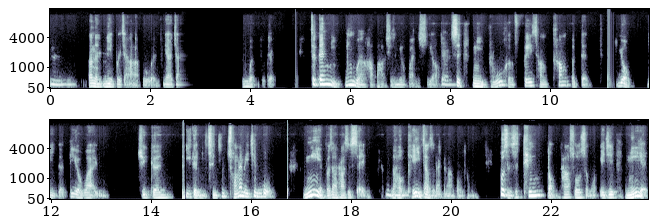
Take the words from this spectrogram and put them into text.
嗯，当然你也不会讲阿拉伯文，你要讲英文，对不对？这跟你英文好不好其实没有关系哦，对，是你如何非常 confident 用你的第二外语去跟一个你曾经从来没见过，你也不知道他是谁，然后可以这样子来跟他沟通，不只是听懂他说什么，以及你也。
